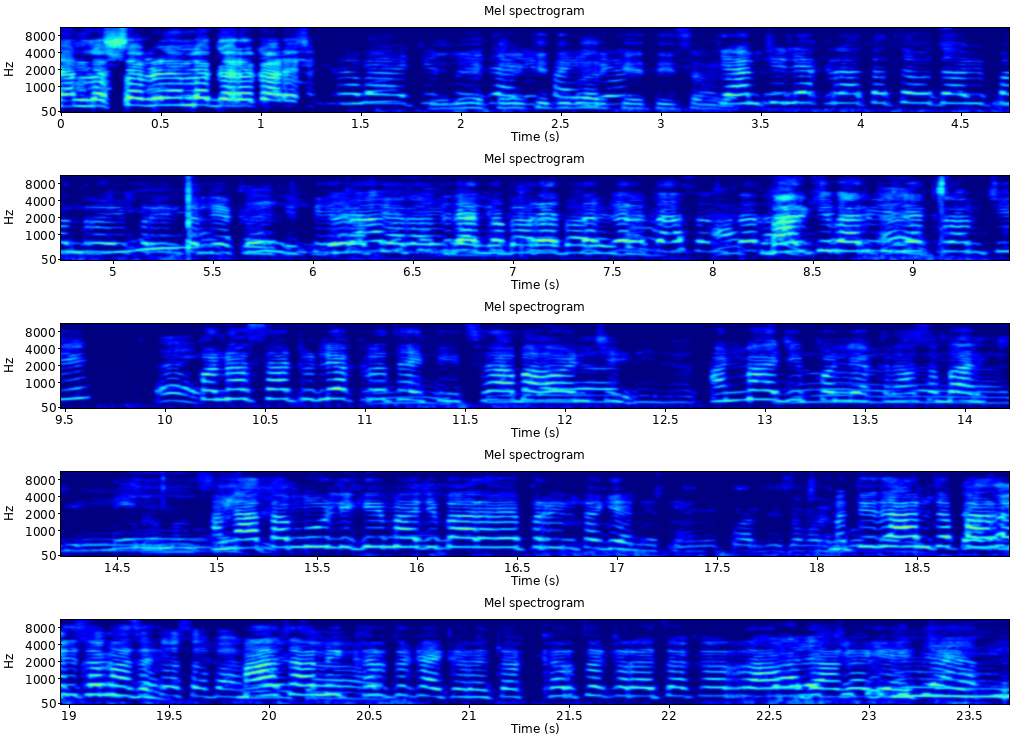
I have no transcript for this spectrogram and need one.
त्यांना सगळ्यांना घर काढायचं. लेकरं किती बारकी आहे ती सांग. की आमची लेकरं आता चौदावी पंधरावी पर्यंत लेकरं आहेत. तेरा तेरावी झाली बारा बारावी झाली. बारकी बारकी लेकरं आमची. पन्नास साठ लेकरच आहे ती सहा भावांची. आणि माझी पण लेकरं असं बारकी. आणि आता मुलगी माझी बाराव्या पर्यंत गेले ते. मग तिचा आमचा पारधी समाज आहे. माझा आम्ही खर्च काय करायचा? खर्च करायचा कर राम जागा घ्यायची?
